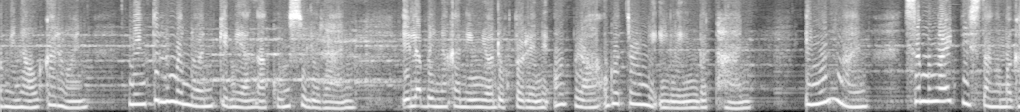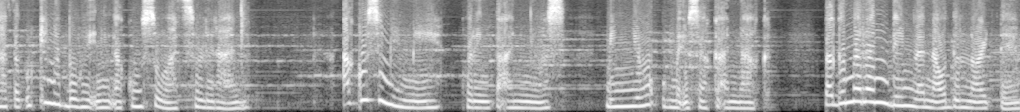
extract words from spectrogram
Nagpaminaw karon, ning tulumanon kini ang akong suliran. Ilabay na kaninyo Dr. Rene Obra o Dr. ni Elaine Bathan. Ingon man sa mga artista nga maghatag og kinabuhi ning akong suwat suliran. Ako si Mimi, 40 anyos, minyo ug may usa ka anak. Taga Maranding, Lanao del Norte.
